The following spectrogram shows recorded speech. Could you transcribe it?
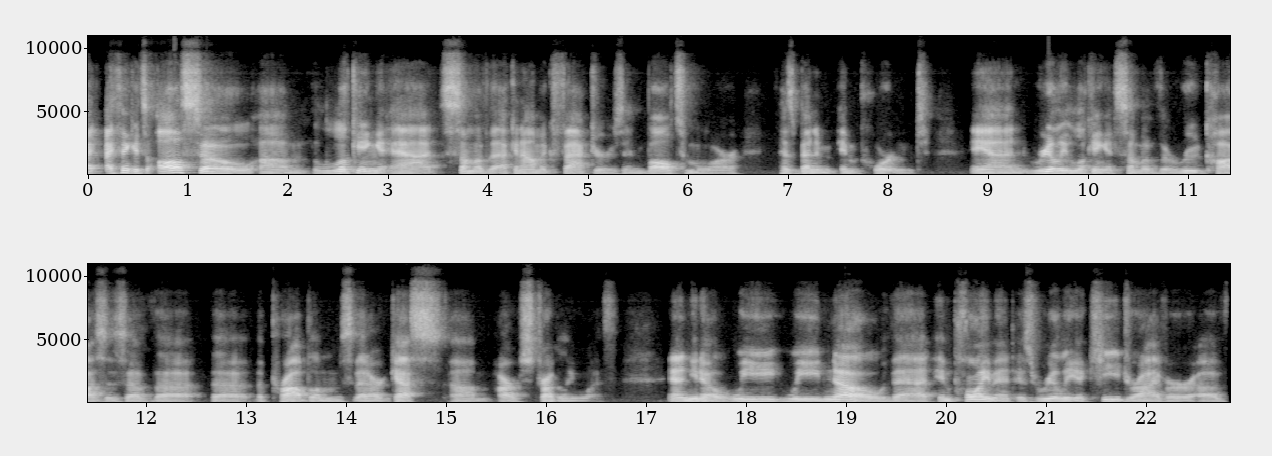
I, I think it's also um, looking at some of the economic factors in Baltimore has been important and really looking at some of the root causes of the, the, the problems that our guests um, are struggling with. And you know, we we know that employment is really a key driver of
